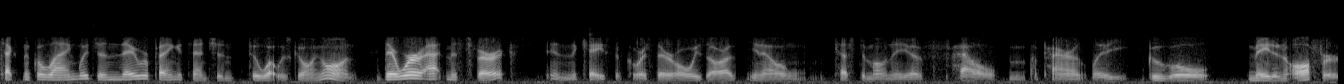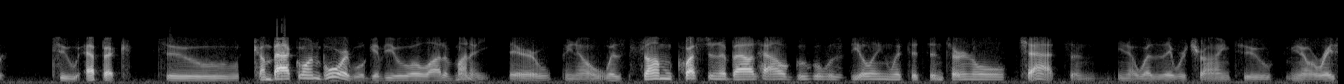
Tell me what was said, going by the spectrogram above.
technical language, and they were paying attention to what was going on. There were atmospherics in the case, of course, there always are, you know, testimony of how um, apparently Google made an offer to Epic to come back on board. We'll give you a lot of money. There, you know, was some question about how Google was dealing with its internal chats and, you know, whether they were trying to, you know, erase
